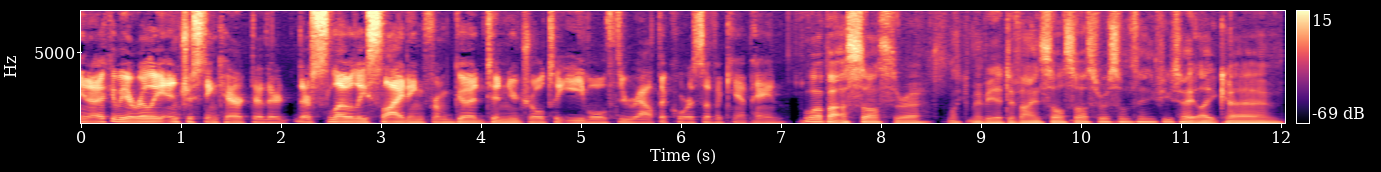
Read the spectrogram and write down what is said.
you know, it could be a really interesting character. They're they're slowly sliding from good to neutral to evil throughout the course of a campaign. What about a sorcerer? Like maybe a divine soul sorcerer or something? If you take like um,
